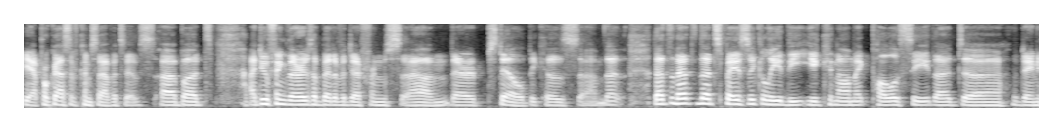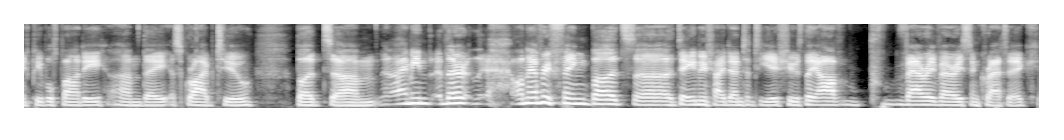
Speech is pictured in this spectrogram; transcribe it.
yeah, progressive conservatives. Uh, but I do think there is a bit of a difference um, there still because um, that that's that, that's basically the economic policy that uh, the Danish People's Party um, they ascribe to. But um, I mean, they're on everything but uh, Danish identity issues. They are very, very syncretic.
